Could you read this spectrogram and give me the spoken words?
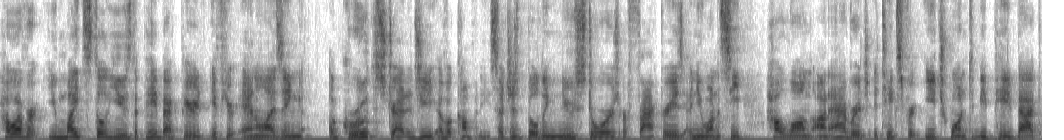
However, you might still use the payback period if you're analyzing a growth strategy of a company, such as building new stores or factories, and you want to see how long on average it takes for each one to be paid back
